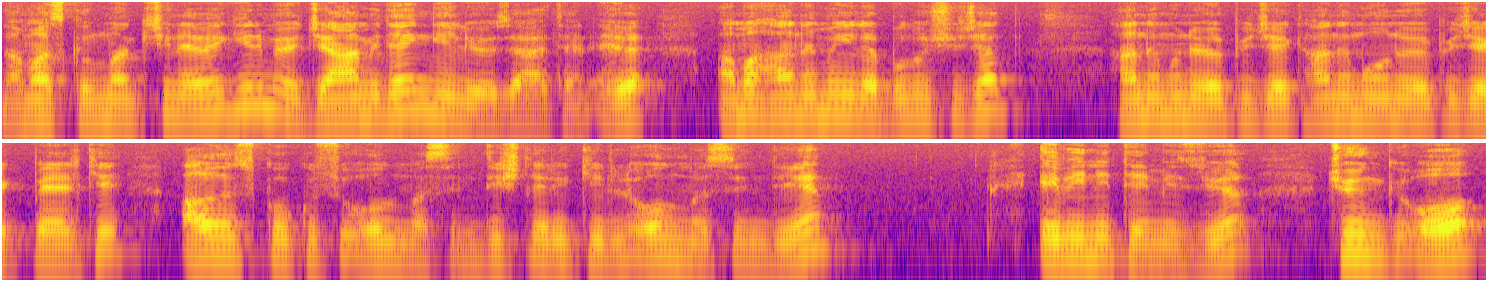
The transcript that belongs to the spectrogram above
Namaz kılmak için eve girmiyor. Camiden geliyor zaten. Eve ama hanımıyla buluşacak. Hanımını öpecek, hanımı onu öpecek belki. Ağız kokusu olmasın, dişleri kirli olmasın diye evini temizliyor. Çünkü o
